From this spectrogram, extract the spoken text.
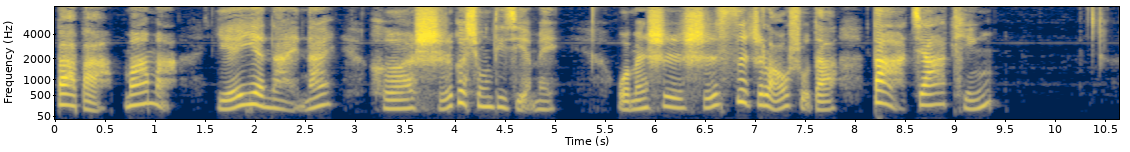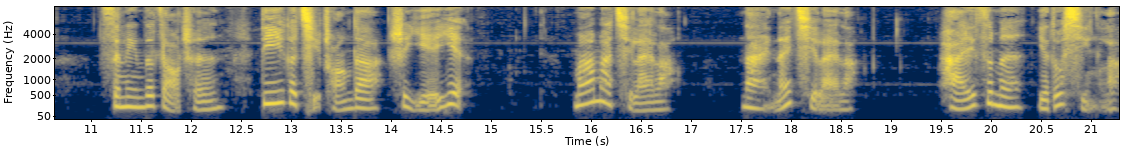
爸爸妈妈、爷爷奶奶和十个兄弟姐妹，我们是十四只老鼠的大家庭。森林的早晨，第一个起床的是爷爷。妈妈起来了，奶奶起来了，孩子们也都醒了。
